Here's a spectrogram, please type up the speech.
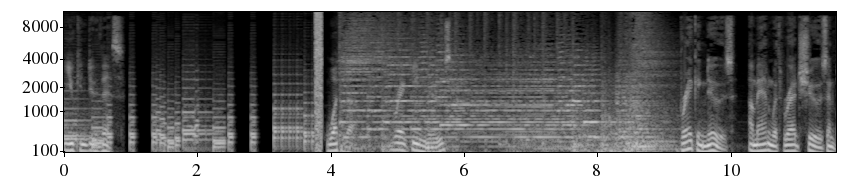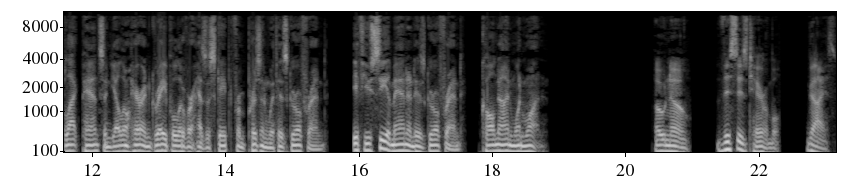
You can do this. What the? Breaking news? Breaking news, a man with red shoes and black pants and yellow hair and gray pullover has escaped from prison with his girlfriend. If you see a man and his girlfriend, call 911. Oh no. This is terrible. Guys,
